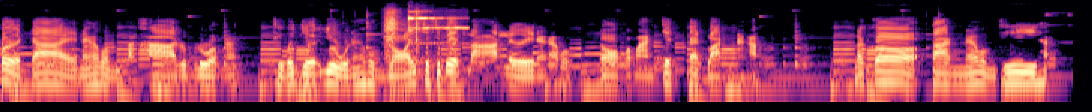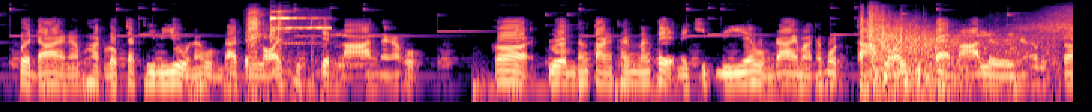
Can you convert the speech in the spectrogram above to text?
เปิดได้นะครับผมราคารวมๆนะถือว่าเยอะอยู่นะครับผมร้อยเจ็ดสิบเอ็ดล้านเลยนะครับผมดอประมาณเจ็ดแปดวันนะครับ แล้วก็ตังนะครับผมที่ เปิดได้นะหักลบจากที่มีอยู่นะผมได้เป็นร้อยสิบเจ็ดล้านนะครับผมก็รวมทั้งตังทั้งนักเตะในคลิปนี้นะผมได้มาทั้งหมดสามร้อยสิบแปดล้านเลยนะครับผมก็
